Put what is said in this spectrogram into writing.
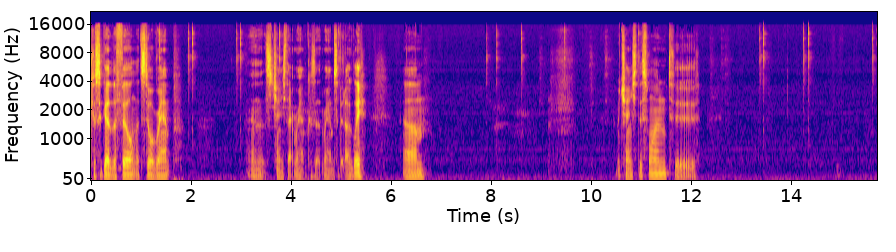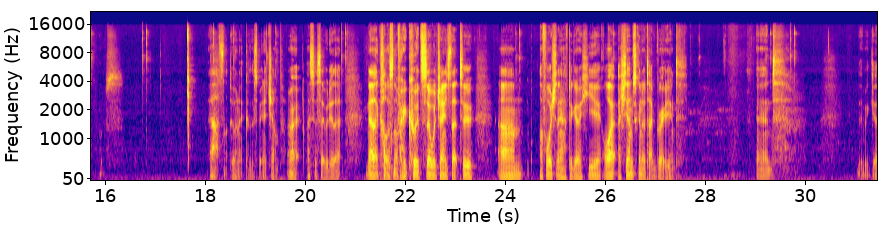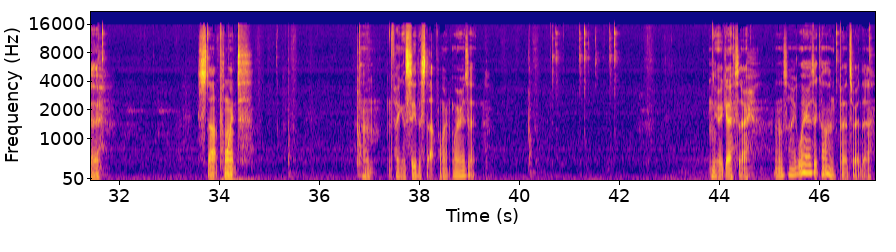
just to go to the fill. Let's do a ramp, and let's change that ramp because that ramp's a bit ugly. Um, we change this one to. Ah, oh, it's not doing it because it's been a chump. All right, let's just say we do that. Now that color's not very good, so we'll change that too. Um, unfortunately, I have to go here. Or actually, I'm just going to type gradient. And there we go. Start point. Um, if I can see the start point, where is it? Here we go, sorry. I was like, where is it gone? But it's right there.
